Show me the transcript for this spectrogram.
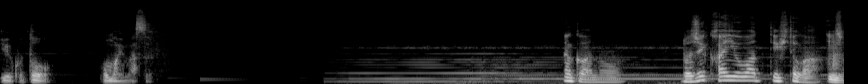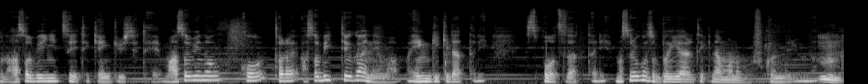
いうことを思います。なんかあの、ロジェカイオワっていう人がうんその遊びについて研究してて、まあ、遊びのこう捉え、遊びっていう概念はまあ演劇だったり、スポーツだったり、まあ、それこそ VR 的なものも含んでるようなうん。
